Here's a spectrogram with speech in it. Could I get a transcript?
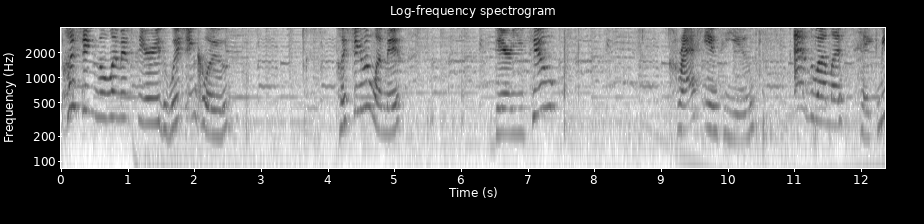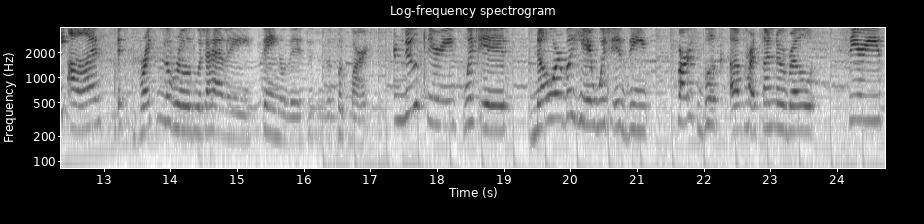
Pushing the Limits series, which includes Pushing the Limits, Dare You To, Crash Into You, as well as Take Me On. It's Breaking the Rules, which I have a thing of this. This is a bookmark. Her new series, which is Nowhere But Here, which is the first book of her Thunder Road series.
